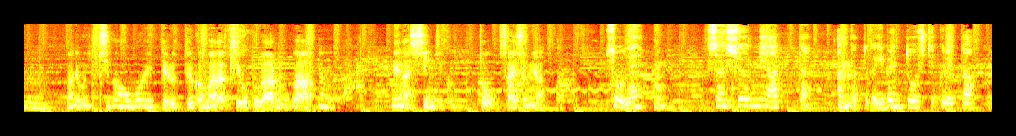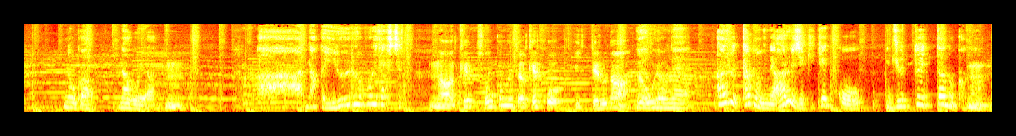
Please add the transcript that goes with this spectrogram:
うん。まあでも一番覚えてるっていうかまだ記憶があるのがうん、根梨真司君と最初に会った。そうね。うん。最初に会ったあったっていうか、イベントをしてくれたのが名古屋。うん。あーなんかいろいろ思い出しちゃった。なあけそう考えたら結構行ってるな名古屋。もうねある多分ねある時期結構ギュッといったのかな、うん。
